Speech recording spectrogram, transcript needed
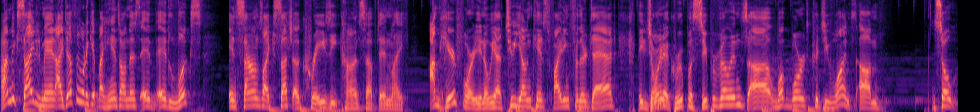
I'm excited, man. I definitely want to get my hands on this. It it looks and sounds like such a crazy concept, and like I'm here for it. You know, we have two young kids fighting for their dad. They join a group of supervillains. Uh, what more could you want? Um, so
